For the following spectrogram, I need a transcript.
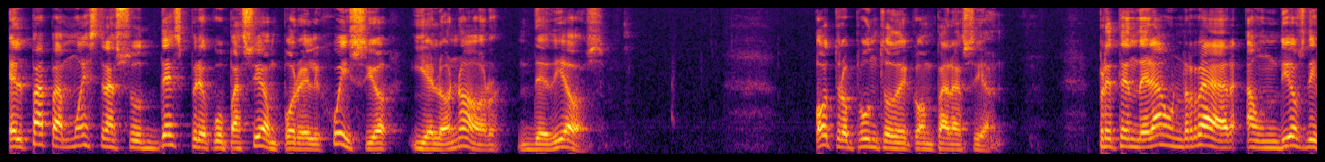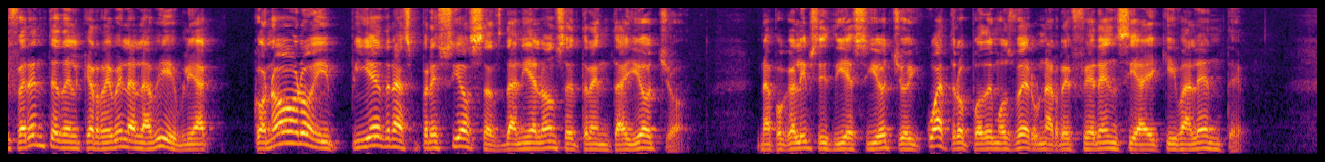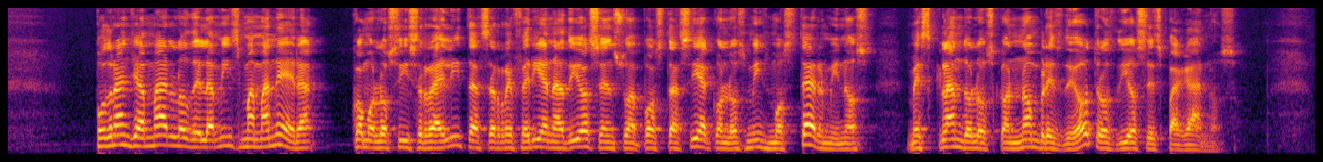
el Papa muestra su despreocupación por el juicio y el honor de Dios. Otro punto de comparación. Pretenderá honrar a un Dios diferente del que revela la Biblia, con oro y piedras preciosas, Daniel 11:38. En Apocalipsis 18 y 4 podemos ver una referencia equivalente. Podrán llamarlo de la misma manera como los israelitas se referían a Dios en su apostasía con los mismos términos, mezclándolos con nombres de otros dioses paganos.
